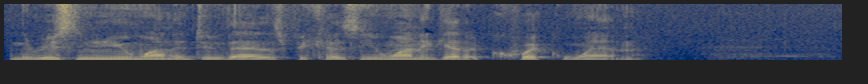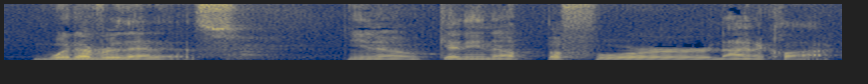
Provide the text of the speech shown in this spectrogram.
And the reason you want to do that is because you want to get a quick win whatever that is. You know, getting up before nine o'clock,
